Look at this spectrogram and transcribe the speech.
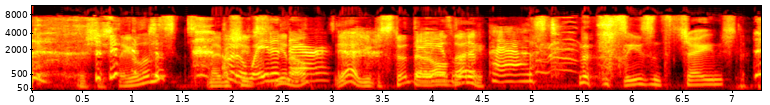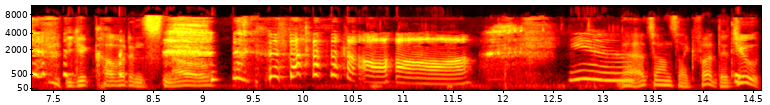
Is she stealing Just- it? Maybe she's, waited you know, there. yeah, you just stood there all Days would day. have passed. the seasons changed. You get covered in snow. Aww. Yeah. Yeah, that sounds like fun. Did you?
